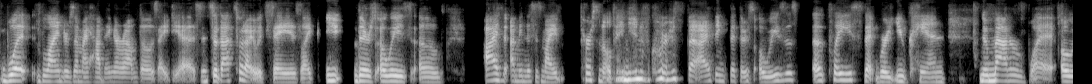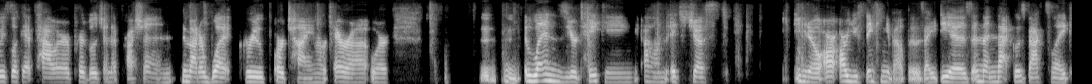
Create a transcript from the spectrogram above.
what blinders am I having around those ideas? And so that's what I would say is like, you, there's always a, I, I mean, this is my personal opinion, of course, but I think that there's always a, a place that where you can, no matter what, always look at power, privilege, and oppression, no matter what group or time or era or uh, lens you're taking. Um, it's just, you know, are are you thinking about those ideas? And then that goes back to like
